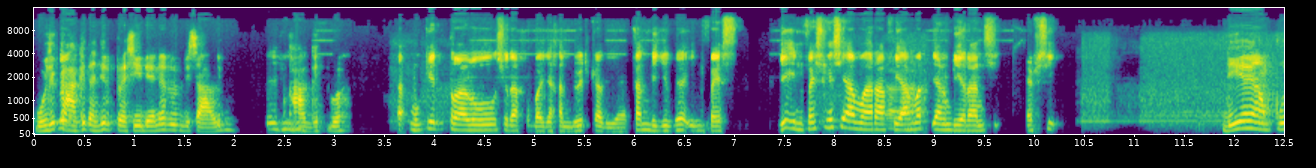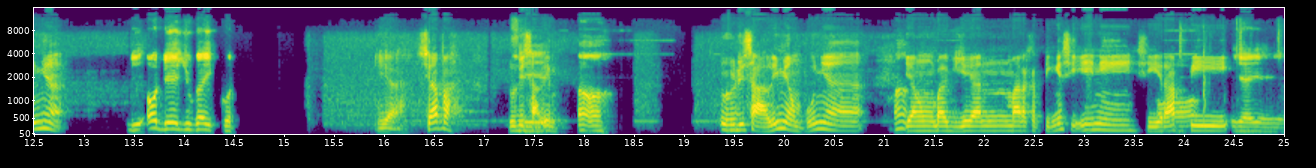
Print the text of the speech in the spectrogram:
Gue aja kaget anjir presidennya Rudi Salim. Mhm. Kaget gue. Mungkin terlalu sudah kebanyakan duit kali ya. Kan dia juga invest. Dia invest nggak sih sama Raffi nah. Ahmad yang di Ransi FC? Dia yang punya. Di oh dia juga ikut. Iya. Siapa? Rudi si, Salim. Uh -uh. Rudi Salim yang punya. Ah. Yang bagian marketingnya si ini, si oh, Rapi. Iya, iya, iya.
